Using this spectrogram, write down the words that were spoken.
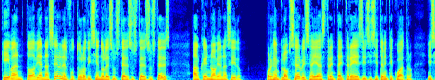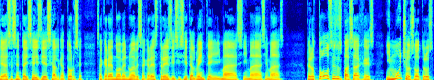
que iban todavía a nacer en el futuro diciéndoles ustedes, ustedes, ustedes, aunque no habían nacido. Por ejemplo, observe Isaías 33, 17, 24, Isaías 66, 10 al 14, Zacarías 9, 9, Zacarías 3, 17 al 20 y más y más y más. Pero todos esos pasajes y muchos otros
